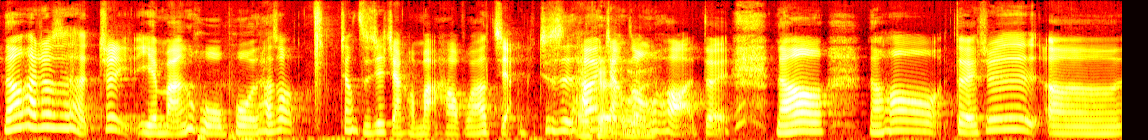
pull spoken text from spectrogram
然后他就是很就也蛮活泼的。他说这样直接讲好吗？好，我要讲，就是他会讲这种话对。然后然后对，就是呃，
